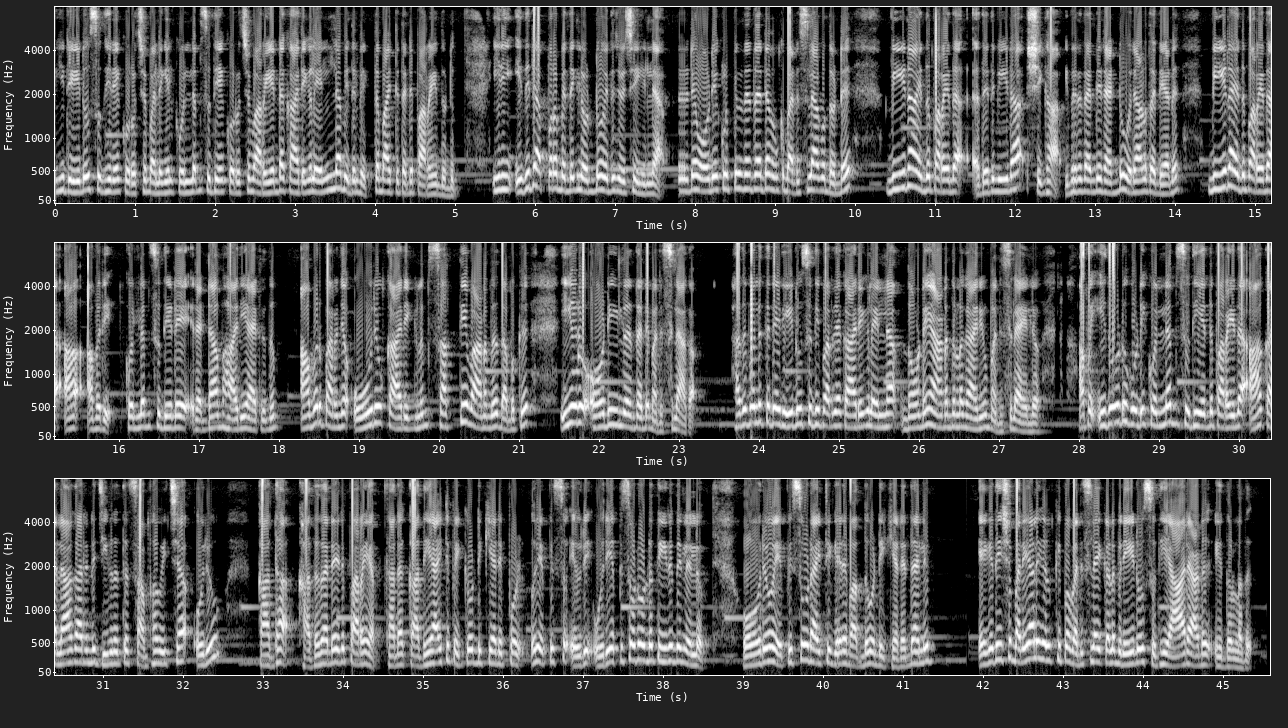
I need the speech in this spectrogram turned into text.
ഈ രേണു സുധിയെ കുറിച്ചും അല്ലെങ്കിൽ കൊല്ലം സുധിയെ കുറിച്ചും അറിയേണ്ട കാര്യങ്ങളെല്ലാം ഇതിൽ വ്യക്തമായിട്ട് തന്നെ പറയുന്നുണ്ട്. ഇനി ഇതിനപ്പുറം എന്തെങ്കിലും ഉണ്ടോ എന്ന് ചോദിച്ചാൽ ഇല്ല. ഇവരുടെ ഓഡിയോ ക്ലിപ്പിൽ നിന്ന് തന്നെ നമുക്ക് മനസ്സിലാകുന്നുണ്ട്. വീണ എന്ന് പറയുന്ന അതായത് വീണ ശിഖ ഇവർ തന്നെ രണ്ടും ഒരാൾ തന്നെയാണ്. വീണ എന്ന് പറയുന്ന ആ അവർ കൊല്ലം സുധിയുടെ രണ്ടാം ഭാര്യയായിരുന്നു അവർ പറഞ്ഞ ഓരോ കാര്യങ്ങളും സത്യമാണെന്ന് നമുക്ക് ഈ ഒരു ഓഡിയോയിൽ നിന്ന് തന്നെ മനസ്സിലാകാം. അതുപോലെ തന്നെ രേണു സുധി പറഞ്ഞ കാര്യങ്ങളെല്ലാം നുണയാണെന്നുള്ള കാര്യവും മനസ്സിലായല്ലോ. അപ്പൊ ഇതോടുകൂടി കൊല്ലം സുധി എന്ന് പറയുന്ന ആ കലാകാരന്റെ ജീവിതത്തിൽ സംഭവിച്ച ഒരു കഥ കഥ തന്നെ പറയാം. കഥ കഥയായിട്ട് പൊയ്ക്കൊണ്ടിരിക്കുകയാണ് ഇപ്പോൾ. ഒരു എപ്പിസോഡ് ഒരു ഒരു എപ്പിസോഡ് കൊണ്ട് തീരുന്നില്ലല്ലോ. ഓരോ എപ്പിസോഡായിട്ട് ഇങ്ങനെ വന്നുകൊണ്ടിരിക്കുകയാണ്. എന്തായാലും ഏകദേശം മലയാളികൾക്ക് ഇപ്പോൾ മനസ്സിലായിക്കാളും രേണു സുധി ആരാണ് എന്നുള്ളത്.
